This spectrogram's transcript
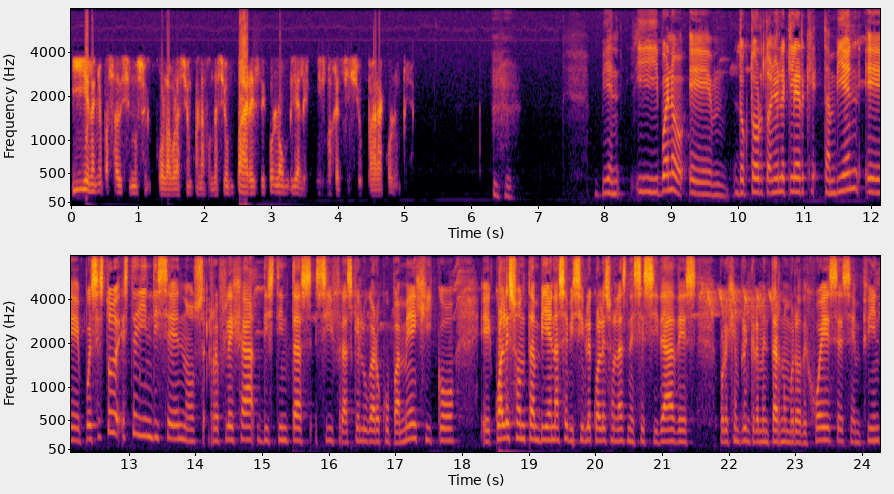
Y el año pasado hicimos colaboración con la Fundación Pares de Colombia el mismo ejercicio para Colombia. Bien, y bueno, eh, doctor Toño Leclerc, también, eh, pues esto, este índice nos refleja distintas cifras, qué lugar ocupa México, eh, cuáles son también, hace visible cuáles son las necesidades, por ejemplo, incrementar número de jueces, en fin,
